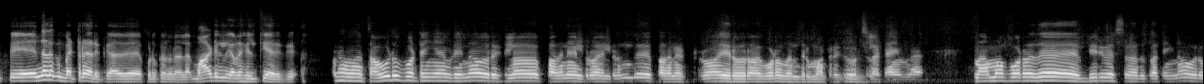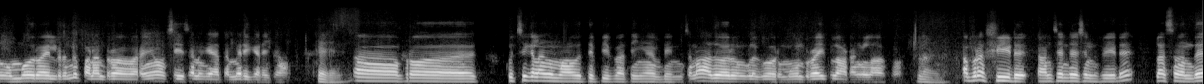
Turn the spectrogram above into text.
இப்போ எந்த அளவுக்கு பெட்டராக இருக்குது அது கொடுக்கறதுனால? மாடுகள் எவ்வளோ ஹெல்த்தியாக இருக்குது நம்ம தவிடு போட்டீங்க அப்படின்னா ஒரு கிலோ பதினேழு ரூபாயில இருந்து பதினெட்டு ரூபா இருபது ரூபா கூட வந்துட மாட்டிருக்கு ஒரு சில டைம்ல நாம போடுறது பீர்வெஸ் வந்து பாத்தீங்கன்னா ஒரு ஒன்பது ரூபாயில இருந்து பன்னெண்டு ரூபா வரையும் சீசனுக்கு ஏத்த மாதிரி கிடைக்கும். அப்புறம் குச்சிக்கிழங்கு மாவு திப்பி பாத்தீங்க அப்படின்னு சொன்னா அது ஒரு உங்களுக்கு ஒரு மூணு ரூபாய்க்குள்ள அடங்கல் ஆகும். அப்புறம் ஃபீடு கான்சன்ட்ரேஷன் ஃபீடு ப்ளஸ் வந்து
